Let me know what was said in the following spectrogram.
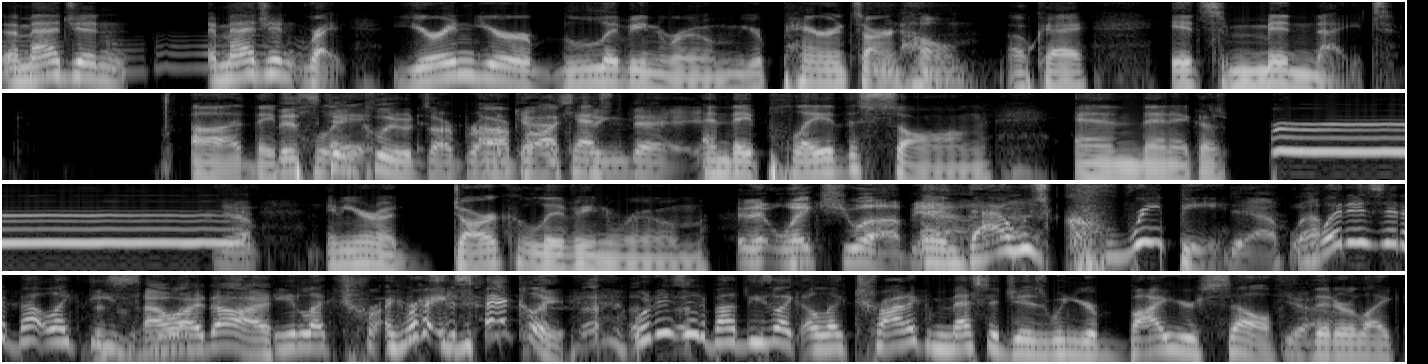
imagine, imagine, right? You're in your living room. Your parents aren't home. Okay, it's midnight. Uh, they This play, concludes our broadcasting day. and they play the song, and then it goes. Yep. And you're in a dark living room. And it wakes you up. Yeah. And that was creepy. Yeah, well, what is it about like these? how I die. Electro- right, exactly. what is it about these like electronic messages when you're by yourself Yeah. that are like,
